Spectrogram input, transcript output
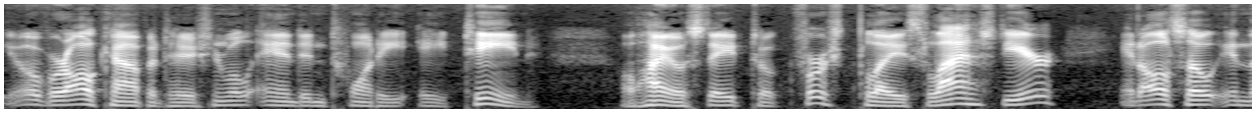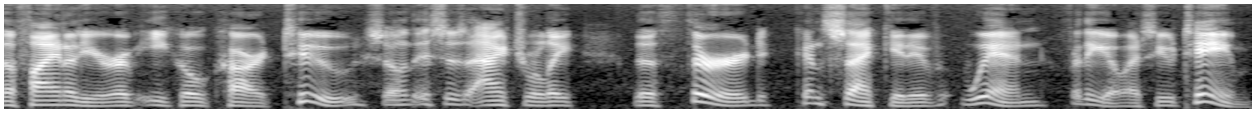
The overall competition will end in 2018. Ohio State took first place last year and also in the final year of EcoCar 2, so this is actually the third consecutive win for the OSU team.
